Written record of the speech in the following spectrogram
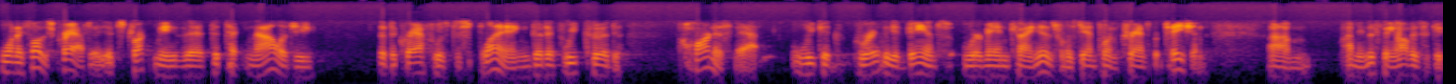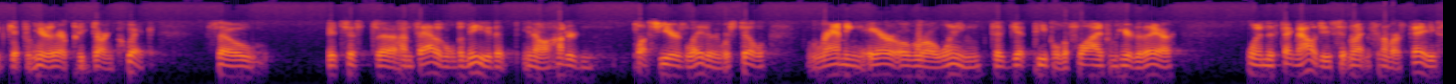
when I saw this craft, it, struck me that the technology that the craft was displaying, that if we could harness that, we could greatly advance where mankind is from a standpoint of transportation. Um, I mean, this thing obviously could get from here to there pretty darn quick. So it's just uh, unfathomable to me that you know, hundred plus years later, we're still ramming air over a wing to get people to fly from here to there, when this technology is sitting right in front of our face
